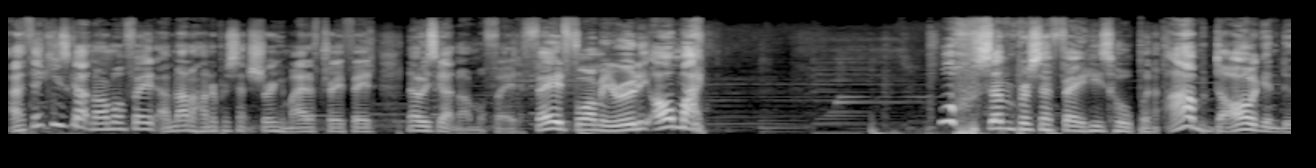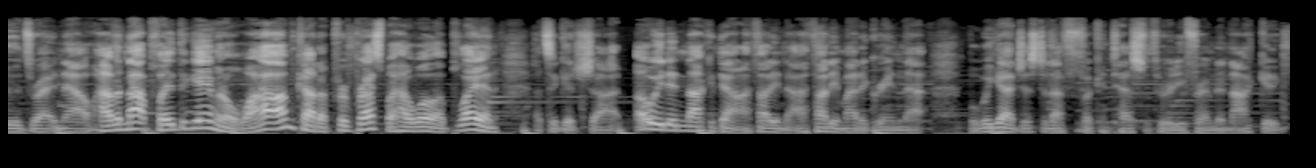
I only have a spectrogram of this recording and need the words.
I think he's got normal fade. I'm not 100% sure. He might have tray fade. No, he's got normal fade. Fade for me, Rudy. Oh my Seven percent fade. He's hooping. I'm dogging dudes right now. Having not played the game in a while, I'm kind of impressed by how well I'm playing. That's a good shot. Oh, he didn't knock it down. I thought he, I thought he might have greened that, but we got just enough of a contest with Rudy for him to not get,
